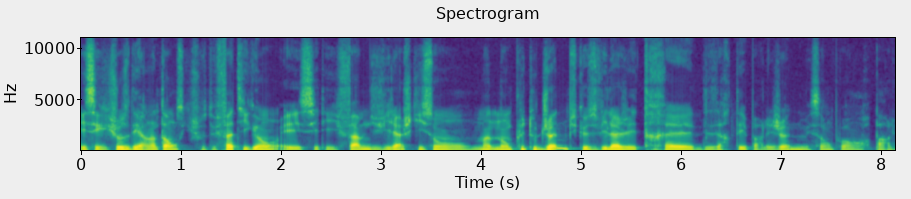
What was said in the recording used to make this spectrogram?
Et c'est quelque chose d'intense, quelque chose de fatigant. Et c'est les femmes du village qui sont maintenant plus toutes jeunes, puisque ce village est très déserté par les jeunes, mais ça, on pourra en reparler.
